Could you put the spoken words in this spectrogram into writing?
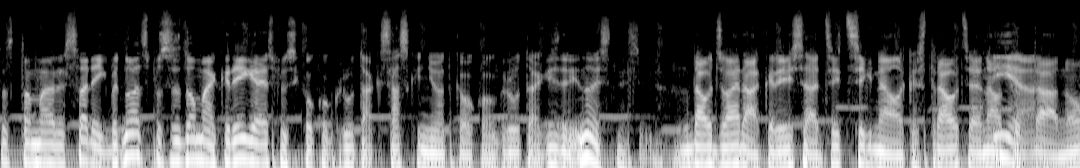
tas tomēr ir svarīgi. Bet no otras puses, es domāju, ka Rīgā ir kaut ko grūtāk saskaņot, kaut ko grūtāk izdarīt. Nu, es nezinu. Daudz vairāk ir visādi citi signāli, kas traucē. Nav tā, nu,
